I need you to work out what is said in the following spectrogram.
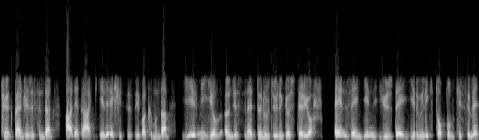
TÜİK penceresinden adeta gelir eşitsizliği bakımından 20 yıl öncesine dönüldüğünü gösteriyor. En zengin %20'lik toplum kesimi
